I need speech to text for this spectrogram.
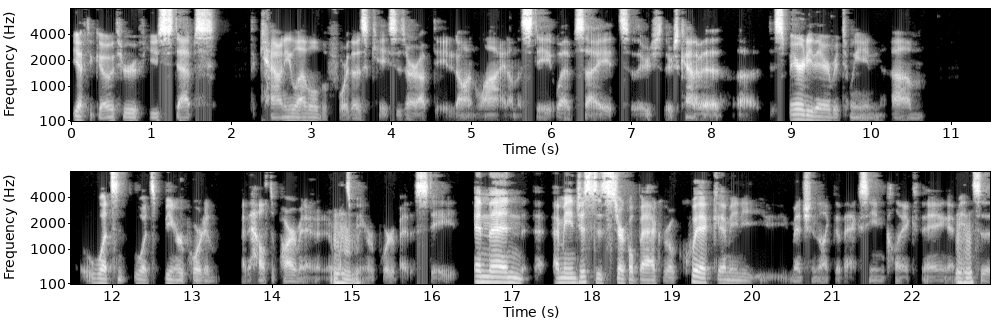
You have to go through a few steps at the county level before those cases are updated online on the state website. So there's there's kind of a, a disparity there between um, what's what's being reported by the health department and mm-hmm. what's being reported by the state. And then, I mean, just to circle back real quick, I mean, mentioned like the vaccine clinic thing. I mean, mm-hmm. so,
